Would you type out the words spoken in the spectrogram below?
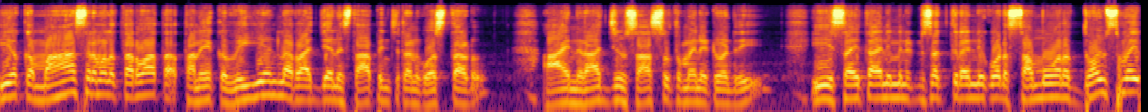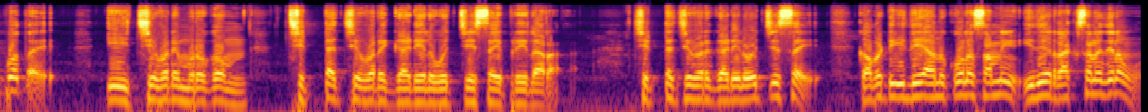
ఈ యొక్క మహాశ్రమల తర్వాత తన యొక్క వెయ్యేండ్ల రాజ్యాన్ని స్థాపించడానికి వస్తాడు. ఆయన రాజ్యం శాశ్వతమైనటువంటిది. ఈ సైతాన్యమైనటువంటి శక్తులన్నీ కూడా సమూల ధ్వంసమైపోతాయి. ఈ చివరి మృగం చిట్ట చివరి గడియలు వచ్చేసాయి ప్రియులరా. చిట్ట చివరి గడిలు వచ్చేసాయి. కాబట్టి ఇదే అనుకూల సమయం ఇదే రక్షణ దినం.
